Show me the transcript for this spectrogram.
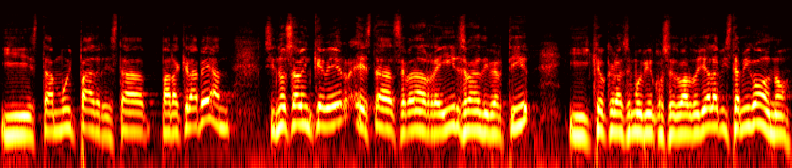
y está muy padre, está para que la vean. Si no saben qué ver, esta se van a reír, se van a divertir y creo que lo hace muy bien José Eduardo. ¿Ya la viste, amigo, o no?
